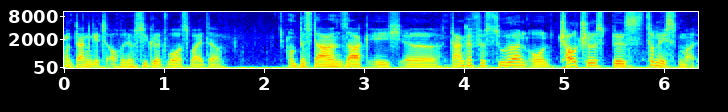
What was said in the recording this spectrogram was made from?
Und dann geht es auch mit dem Secret Wars weiter. Und bis dahin sage ich äh, danke fürs Zuhören und ciao, tschüss, bis zum nächsten Mal.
